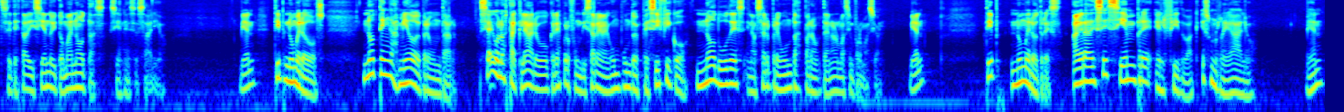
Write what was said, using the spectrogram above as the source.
se te está diciendo y toma notas si es necesario. Bien, tip número dos, no tengas miedo de preguntar. Si algo no está claro o querés profundizar en algún punto específico, no dudes en hacer preguntas para obtener más información. ¿Bien? Tip número 3. Agradece siempre el feedback. Es un regalo. ¿Bien?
